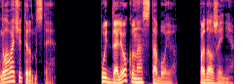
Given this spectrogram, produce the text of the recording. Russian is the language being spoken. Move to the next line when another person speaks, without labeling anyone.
Глава 14. Путь далек у нас с тобою. Продолжение.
